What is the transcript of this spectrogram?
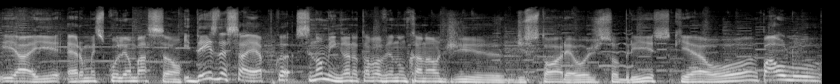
e aí era uma esculhambação. E desde essa época, se não me engano, eu tava vendo um canal de, de história hoje sobre isso, que é o Paulo.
